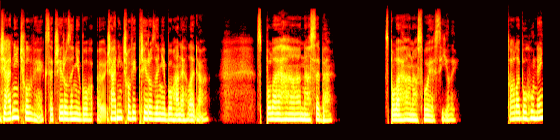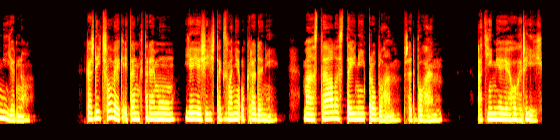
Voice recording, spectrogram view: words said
Žádný člověk se přirozeně Boha, žádný člověk přirozeně Boha nehledá. Spoléhá na sebe, Spoléhá na svoje síly. To ale Bohu není jedno. Každý člověk, i ten, kterému je Ježíš takzvaně ukradený, má stále stejný problém před Bohem. A tím je jeho hřích.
